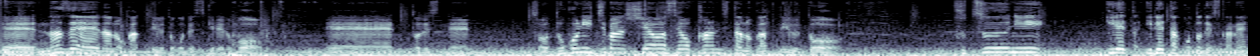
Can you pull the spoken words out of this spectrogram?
えー、なぜなのかっていうとこですけれども、えー、っとですね、そう、どこに一番幸せを感じたのかっていうと、普通に入れた、入れたことですかね。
